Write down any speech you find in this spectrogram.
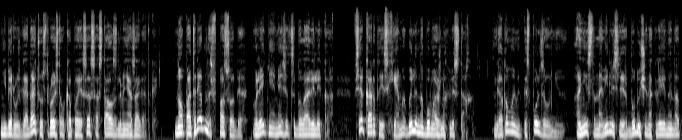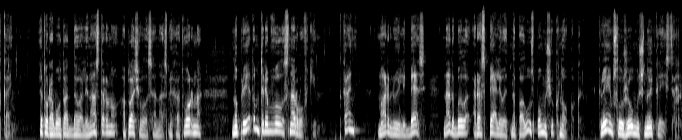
Не берусь гадать, устройство КПСС осталось для меня загадкой. Но потребность в пособиях в летние месяцы была велика. Все карты и схемы были на бумажных листах. Готовыми к использованию они становились лишь будучи наклеены на ткань. Эту работу отдавали на сторону, оплачивалась она смехотворно, но при этом требовала сноровки. Ткань марлю или бязь надо было распяливать на полу с помощью кнопок. Клеем служил мучной клейстер.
